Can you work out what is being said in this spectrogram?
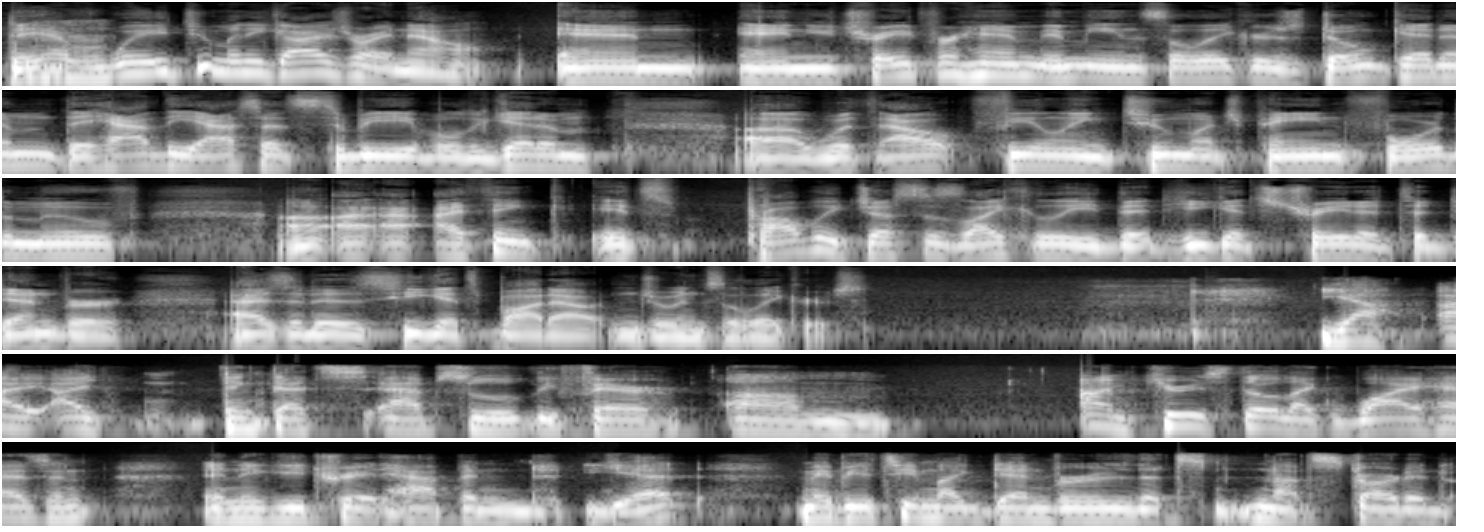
They mm-hmm. have way too many guys right now, and and you trade for him, it means the Lakers don't get him. They have the assets to be able to get him uh, without feeling too much pain for the move. Uh, I, I think it's probably just as likely that he gets traded to Denver as it is he gets bought out and joins the Lakers. Yeah, I, I think that's absolutely fair. Um, I'm curious though, like why hasn't an Iggy trade happened yet? Maybe a team like Denver that's not started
